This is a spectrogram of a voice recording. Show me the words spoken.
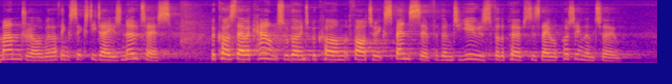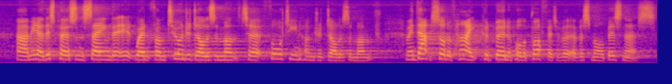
Mandrill with, I think, 60 days notice because their accounts were going to become far too expensive for them to use for the purposes they were putting them to. Um, you know, this person's saying that it went from $200 a month to $1,400 a month I mean, that sort of hike could burn up all the profit of a, of a small business.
